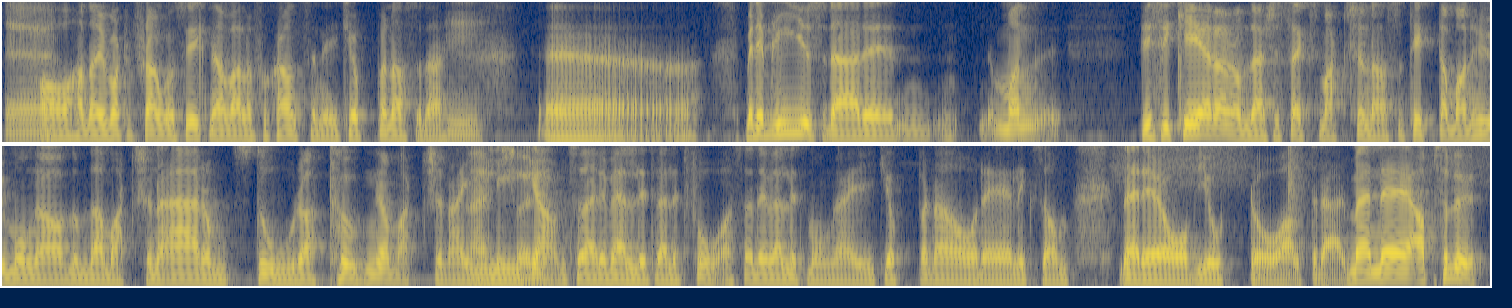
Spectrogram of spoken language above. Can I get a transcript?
Eh. Ja, han har ju varit framgångsrik när han väl får chansen i cuperna sådär. Mm. Eh, men det blir ju sådär, eh, man dissekerar de där 26 matcherna så tittar man hur många av de där matcherna är de stora, tunga matcherna i Nej, ligan. Så är, så är, det väldigt, väldigt få. Sen är det väldigt många i cuperna och det är liksom när det är avgjort och allt det där. Men eh, absolut,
